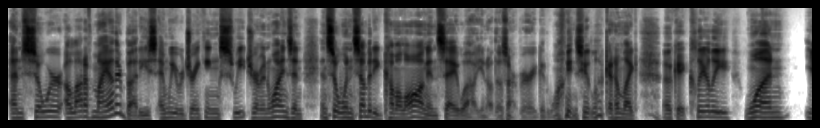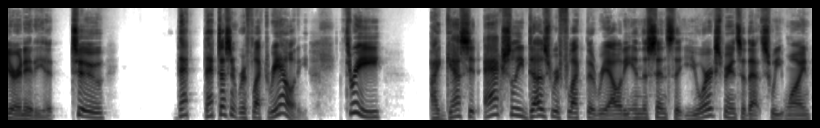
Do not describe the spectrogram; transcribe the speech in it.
and so were a lot of my other buddies and we were drinking sweet german wines. And and so when somebody'd come along and say well you know those aren't very good wines you look at them like okay clearly one you're an idiot. Two, that that doesn't reflect reality. Three, I guess it actually does reflect the reality in the sense that your experience of that sweet wine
